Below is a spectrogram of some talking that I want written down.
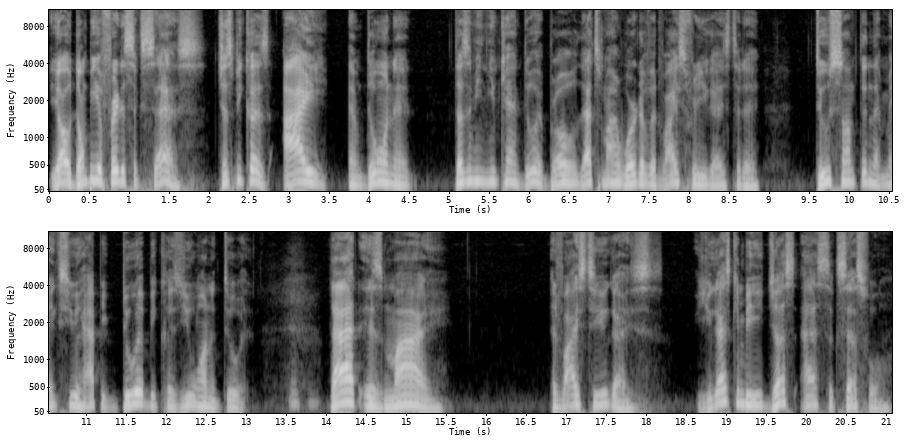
yo, don't be afraid of success. Just because I am doing it doesn't mean you can't do it, bro. That's my word of advice for you guys today. Do something that makes you happy. Do it because you want to do it. Mm-hmm. That is my advice to you guys. You guys can be just as successful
